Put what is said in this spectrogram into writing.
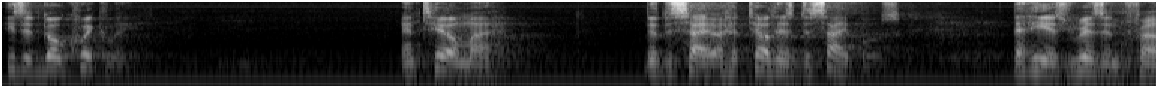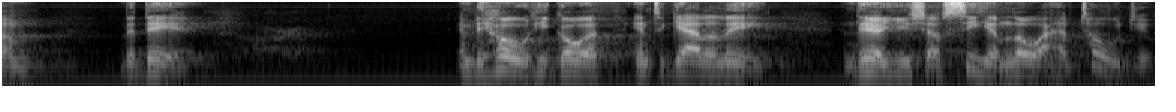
He said, Go quickly and tell my the tell his disciples that he is risen from the dead. And behold, he goeth into Galilee, and there you shall see him. Lo, I have told you.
